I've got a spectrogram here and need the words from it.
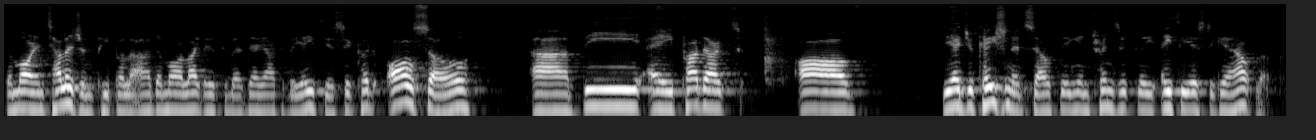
the more intelligent people are, the more likely be, they are to be atheists. It could also uh, be a product of the education itself being intrinsically atheistic in outlook.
